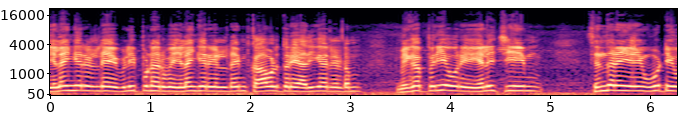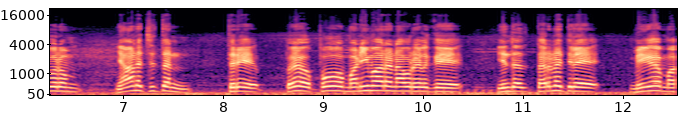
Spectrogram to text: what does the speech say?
இளைஞர்களிடையே விழிப்புணர்வு இளைஞர்களிடம் காவல்துறை அதிகாரிகளிடம் மிகப்பெரிய ஒரு எழுச்சியும் சிந்தனையையும் ஊட்டி வரும் ஞானச்சித்தன் திரு போ மணிமாறன் அவர்களுக்கு இந்த தருணத்திலே மிக மக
